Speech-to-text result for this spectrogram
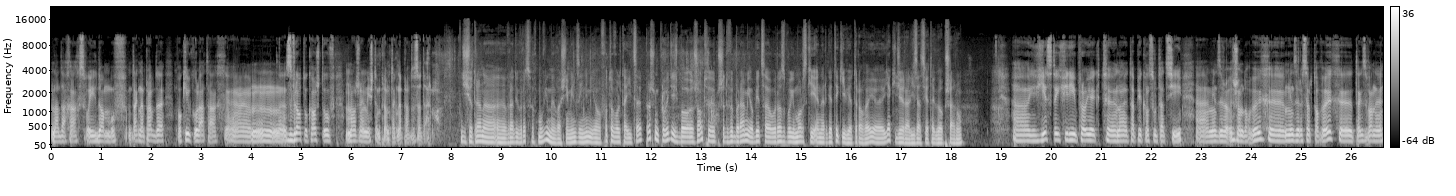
na dachach swoich domów, tak naprawdę po kilku latach zwrotu kosztów możemy mieć ten prąd tak naprawdę za darmo. Dziś od rana w Radiu Wrocław mówimy właśnie między innymi o fotowoltaice. Proszę mi powiedzieć, bo rząd przed wyborami obiecał rozwój morskiej energetyki wiatrowej. Jak idzie realizacja tego obszaru? E, jest w tej chwili projekt e, na etapie konsultacji e, międzyrządowych, międzyresortowych, tak zwany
